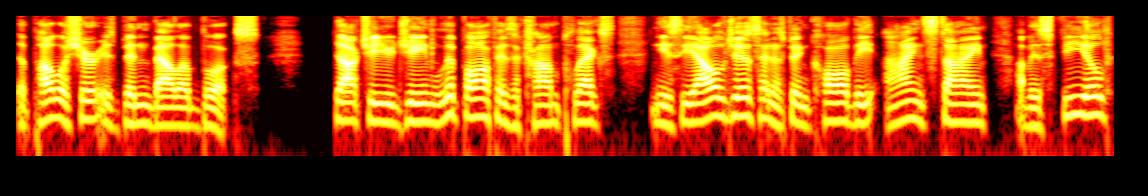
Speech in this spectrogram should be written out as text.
The publisher is BenBella Books. Dr. Eugene Lipov is a complex anesthesiologist and has been called the Einstein of his field.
